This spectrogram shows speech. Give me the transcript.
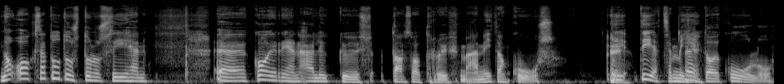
No onko sä tutustunut siihen ö, koirien älykkyystasot ryhmään? Niitä on kuusi. Ei. Ti- tiedätkö, mihin Ei. toi kuuluu?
